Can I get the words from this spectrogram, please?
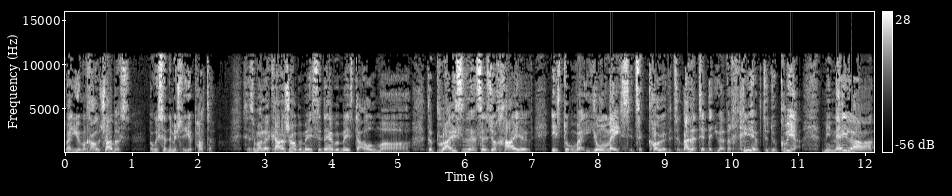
right, you Mechal Shabbos, but we said the Mishnah, you're Potter. Says Olma. The price that says your chayiv is talking about your mace. It's a korev, it's a relative that you have a chayiv to do kriya. Mimela,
